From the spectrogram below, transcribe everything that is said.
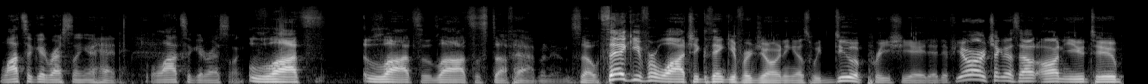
lots of good wrestling ahead. Lots of good wrestling. lots lots of lots of stuff happening so thank you for watching thank you for joining us we do appreciate it if you are checking us out on youtube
